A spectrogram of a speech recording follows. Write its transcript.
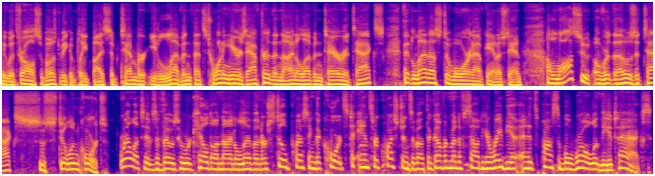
The withdrawal is supposed to be complete by September 11th. That's 20 years after the 9-11 terror attacks that led us to war in Afghanistan. A lawsuit over those attacks is still in court. Relatives of those who were killed on 9-11 are still pressing the courts to answer questions about the government of Saudi Arabia and its possible role in the attacks.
